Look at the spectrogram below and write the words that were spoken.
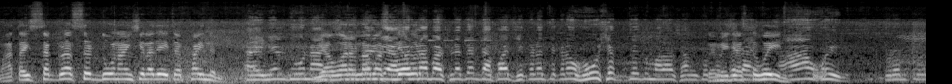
मग आता ही सगळा सेट दोन ऐंशीला द्यायचा फायनल फायनल दोन ऐंशी. व्यवहाराला तर बसल्यावर- व्यवहाराला बसलं तर दपा इकडं तिकडं होऊ शकते तुम्हाला सांगतो. कमी तसं जास्त काय- होईल. हा होईल. परंतु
